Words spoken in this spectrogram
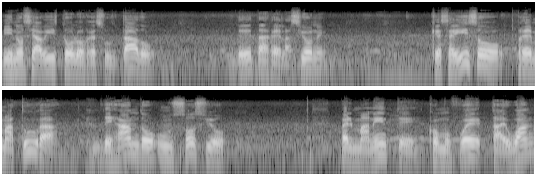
y no se ha visto los resultados de estas relaciones que se hizo prematura dejando un socio permanente como fue Taiwán,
